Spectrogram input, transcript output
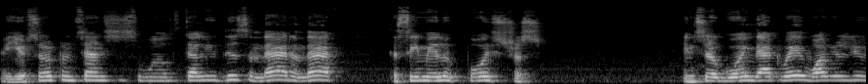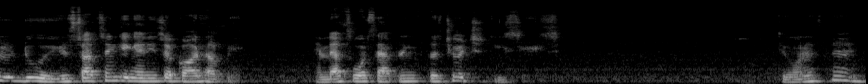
Your circumstances will tell you this and that and that. The sea may look boisterous. Instead of going that way, what will you do? You start thinking and you say, God help me. And that's what's happening to the church these days. Do you understand?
